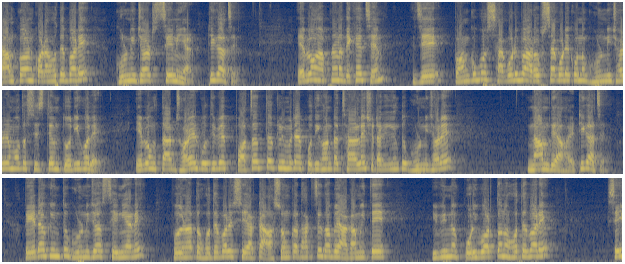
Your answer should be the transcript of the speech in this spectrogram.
নামকরণ করা হতে পারে ঘূর্ণিঝড় সেনিয়ার, ঠিক আছে? এবং আপনারা দেখেছেন যে বঙ্গোপসাগরে বা আরব সাগরে কোনো ঘূর্ণিঝড়ের মতো সিস্টেম তৈরি হলে এবং তার ঝড়ের গতিবেগ পঁচাত্তর কিলোমিটার প্রতি ঘণ্টা ছাড়ালে সেটাকে কিন্তু ঘূর্ণিঝড়ে নাম দেওয়া হয়, ঠিক আছে? তো এটাও কিন্তু ঘূর্ণিঝড় সিনিয়রে পরিণত হতে পারে, সে একটা আশঙ্কা থাকছে। তবে আগামীতে বিভিন্ন পরিবর্তনও হতে পারে। সেই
